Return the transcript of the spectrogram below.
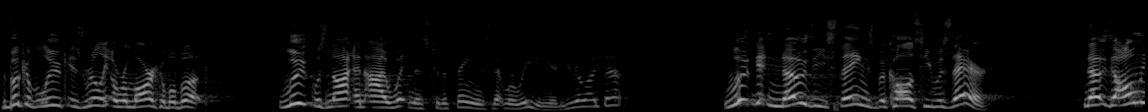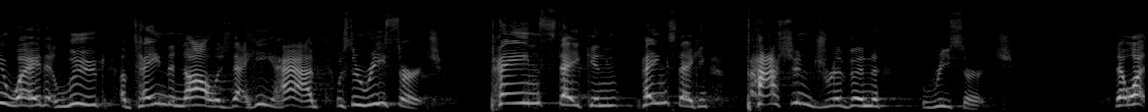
The book of Luke is really a remarkable book. Luke was not an eyewitness to the things that we're reading here. Do you realize that? Luke didn't know these things because he was there. No, the only way that Luke obtained the knowledge that he had was through research, painstaking, painstaking passion driven research. That what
